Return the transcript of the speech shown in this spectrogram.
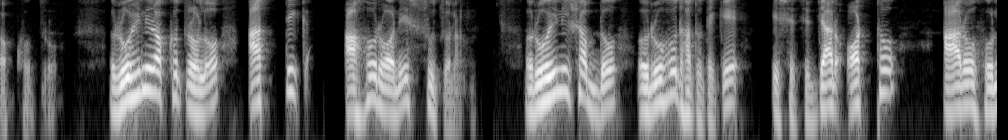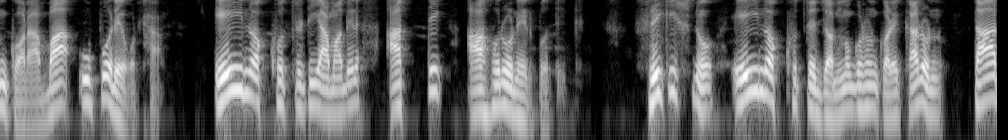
নক্ষত্র। রোহিণী নক্ষত্র হলো আত্মিক আহরণের সূচনা। রোহিণী শব্দ রোহ ধাতু থেকে এসেছে, যার অর্থ আরোহণ করা বা উপরে ওঠা। এই নক্ষত্রটি আমাদের আত্মিক আহরণের প্রতীক। শ্রীকৃষ্ণ এই নক্ষত্রে জন্মগ্রহণ করে কারণ তার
